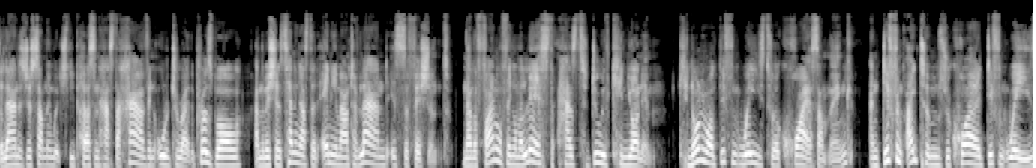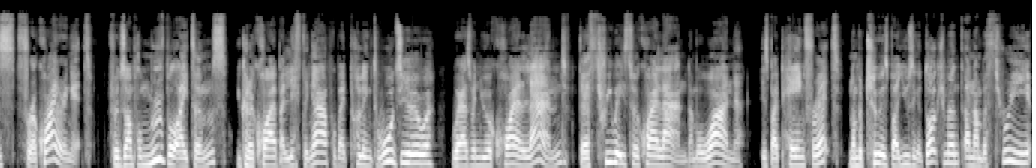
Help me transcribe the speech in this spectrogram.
The land is just something which the person has to have in order to write the prusbul, and the Mishnah is telling us that any amount of land is sufficient. Now, the final thing on the list has to do with kinyonim. Kinyonim are different ways to acquire something, and different items require different ways for acquiring it. For example, movable items you can acquire by lifting up or by pulling towards you, whereas when you acquire land, there are three ways to acquire land. Number one, is by paying for it. Number two is by using a document. And number three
